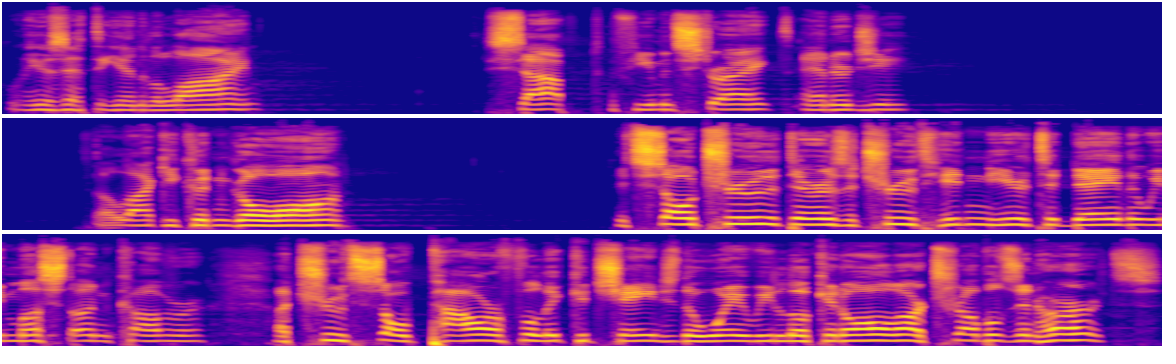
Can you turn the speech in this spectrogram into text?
When he was at the end of the line, sapped of human strength, energy, felt like he couldn't go on. It's so true that there is a truth hidden here today that we must uncover. A truth so powerful it could change the way we look at all our troubles and hurts.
